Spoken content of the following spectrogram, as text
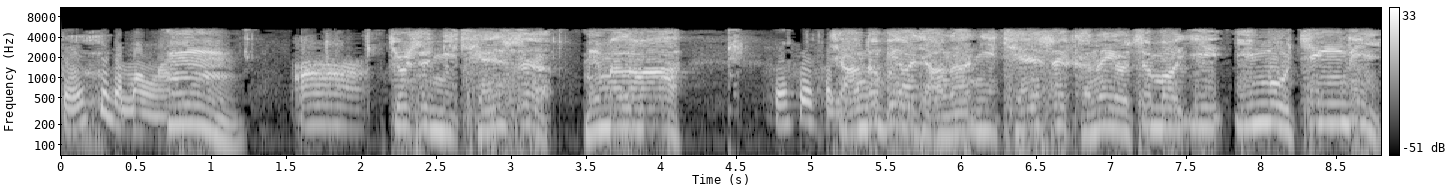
前世的梦啊。嗯，啊，就是你前世，明白了吗？前世什么？讲都不要讲了，你前世可能有这么一一幕经历，啊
